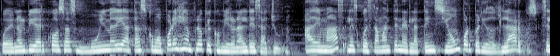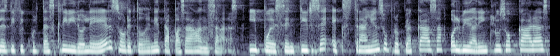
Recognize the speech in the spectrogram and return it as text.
pueden olvidar cosas muy inmediatas como por ejemplo que comieron al desayuno. Además, les cuesta mantener la atención por periodos largos, se les dificulta escribir o leer, sobre todo en etapas avanzadas, y pues sentirse extraño en su propia casa, olvidar incluso caras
